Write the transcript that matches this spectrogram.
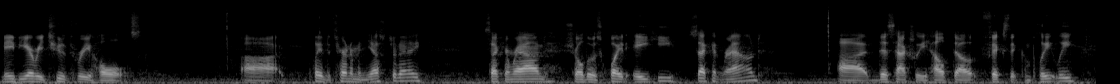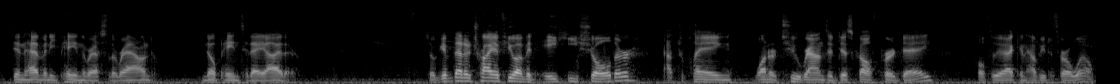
maybe every two to three holes. Uh, played a tournament yesterday, second round, shoulder was quite achy. Second round, uh, this actually helped out, fixed it completely. Didn't have any pain the rest of the round. No pain today either. So give that a try if you have an achy shoulder after playing one or two rounds of disc golf per day. Hopefully that can help you to throw well.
